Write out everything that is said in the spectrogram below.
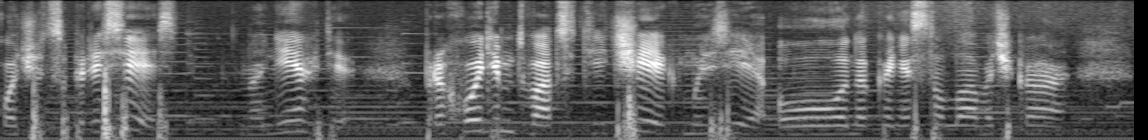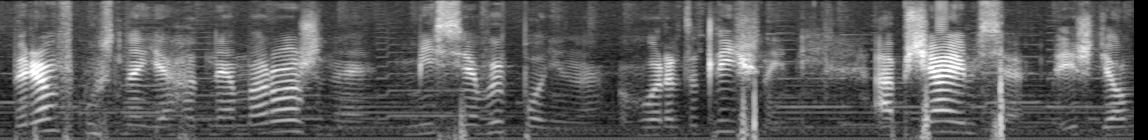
хочется присесть. но негде. Проходим 20 ячеек музея. О, наконец-то лавочка. Берем вкусное ягодное мороженое. Миссия выполнена. Город отличный. Общаемся и ждем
